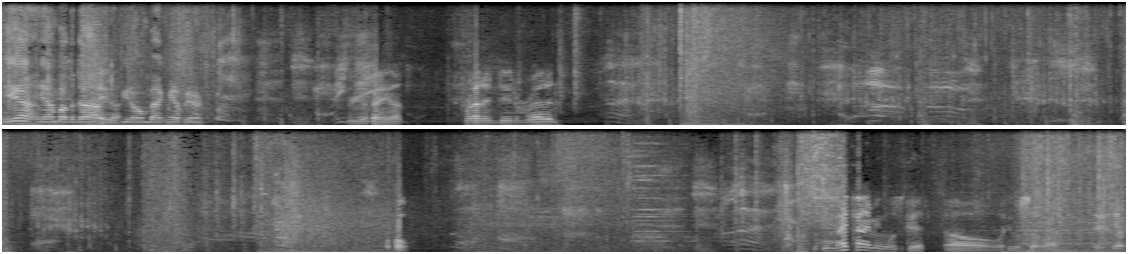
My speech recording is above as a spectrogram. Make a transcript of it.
Yeah, yeah, I'm about to die if you don't back me up here. Go. Hang on. Running, dude. I'm running. Oh. See, my timing was good. Oh, he was so low. Yep.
